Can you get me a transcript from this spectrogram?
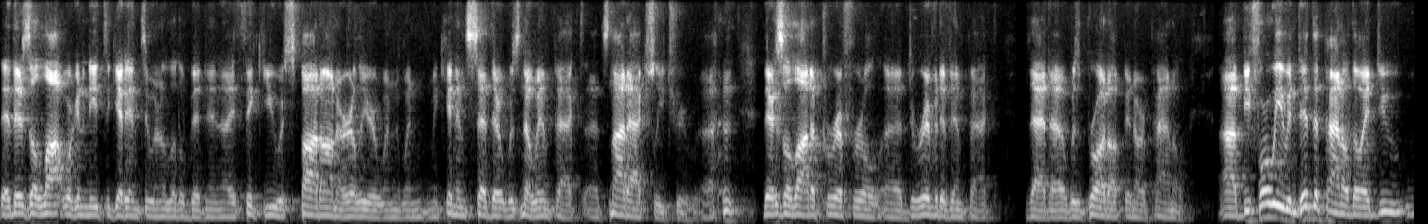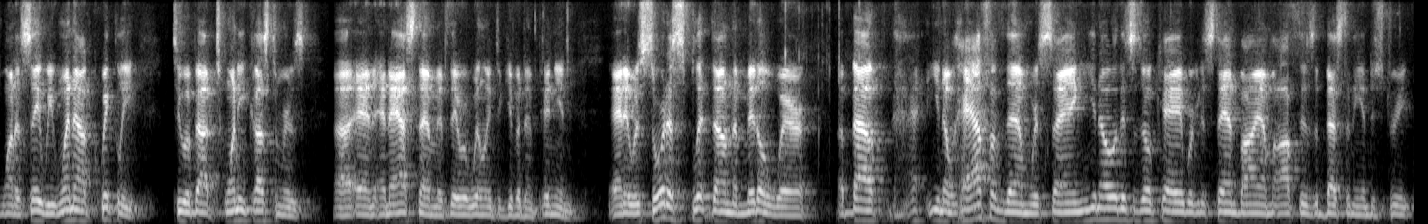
There's a lot we're going to need to get into in a little bit, and I think you were spot on earlier when when McKinnon said there was no impact. Uh, it's not actually true. Uh, there's a lot of peripheral uh, derivative impact that uh, was brought up in our panel. Uh, before we even did the panel, though, I do want to say we went out quickly to about 20 customers and and asked them if they were willing to give an opinion, and it was sort of split down the middle where about you know half of them were saying you know this is okay, we're going to stand by them. Okta is the best in the industry.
